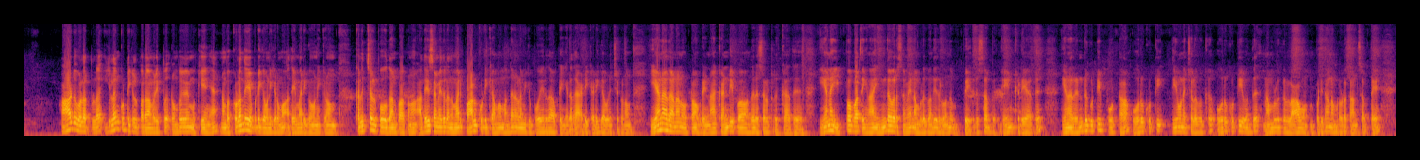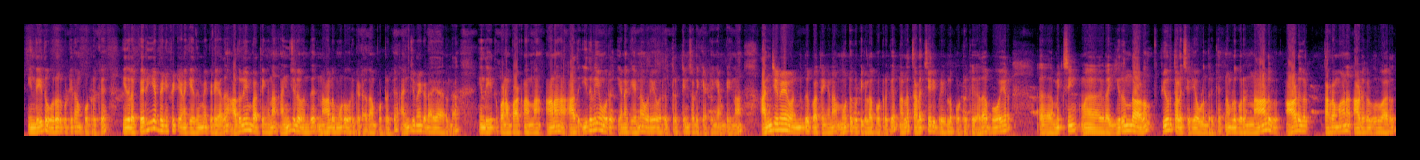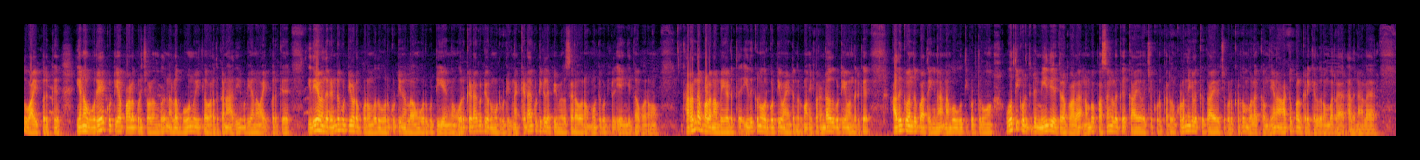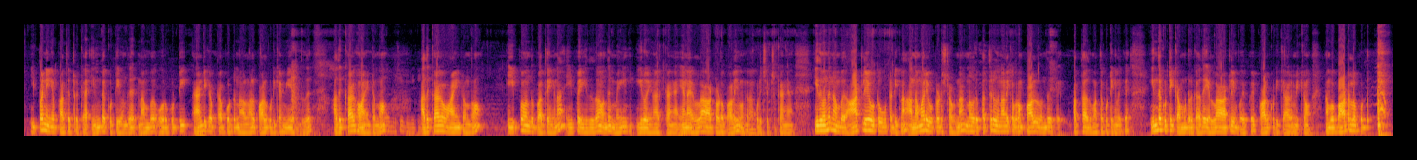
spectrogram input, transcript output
ஆடு வளர்ப்பில் இளங்குட்டிகள் பராமரிப்பு ரொம்பவே முக்கியங்க. நம்ம குழந்தைய எப்படி கவனிக்கிறோமோ அதே மாதிரி கவனிக்கணும். கழிச்சல் போகுதான்னு பார்க்கணும். அதே சமயத்தில் இந்த மாதிரி பால் குடிக்காமல் மந்த நிலைமைக்கு போயிடுதா அப்படிங்கிறத அடிக்கடி கவனிச்சுக்கணும். ஏன்னா தானான்னு விட்டோம் அப்படின்னா கண்டிப்பாக வந்து ரிசல்ட் இருக்காது. ஏன்னா இப்போ பார்த்தீங்கன்னா இந்த வருஷமே நம்மளுக்கு வந்து இதில் வந்து பெருசாக கெயின் கிடையாது. ஏன்னா ரெண்டு குட்டி போட்டால் ஒரு குட்டி தீவன செலவுக்கு ஒரு குட்டி வந்து நம்மளுக்கு லாபம். இப்படி தான் நம்மளோட கான்செப்டே இந்த இது ஒரு ஒரு குட்டி தான் போட்டிருக்கு. இதில் பெரிய பெனிஃபிட் எனக்கு எதுவுமே கிடையாது. அதுலேயும் பார்த்தீங்கன்னா அஞ்சில் வந்து நாலு மூடு ஒரு கிடா தான் போட்டிருக்கு. அஞ்சுமே கிடாயாக இருந்தால் இந்த ஈத்து பணம் பார்க்கலாம் தான். ஆனால் அது இதுலேயும் ஒரு எனக்கு என்ன ஒரே ஒரு திருப்தின்னு சொல்லி கேட்டிங்க அப்படின்னா அஞ்சுமே வந்து பார்த்திங்கன்னா மூட்டுக்குட்டிகளாக போட்டிருக்கு. நல்ல தலைச்சேரி பிரீடில் போட்டிருக்கு. அதாவது போயர் மிக்சிங் இதில் இருந்தாலும் பியூர் தலைச்சேரியாக உளுந்திருக்கு. நம்மளுக்கு ஒரு நாலு ஆடுகள் தரமான ஆடுகள் உருவாகிறதுக்கு வாய்ப்பு இருக்குது ஏன்னா ஒரே குட்டியாக பாலை குடிச்சு வளரும்போது நல்ல போன் வெயிட்டில் வர்றதுக்கான அதிகப்படியான வாய்ப்பு இருக்குது இதே வந்து ரெண்டு குட்டியோட போடும்போது ஒரு குட்டி நல்லாவும் ஒரு குட்டி ஏங்கும் ஒரு கிடா குட்டி ஒரு மூட்டு குட்டினா கிடா குட்டிகள் எப்பயுமே உசராக வரும். மூட்டு குட்டிகள் ஏங்கி தான் வரும். கறந்த பாலை நம்ம எடுத்து இதுக்குன்னு ஒரு குட்டி வாங்கிட்டு வந்திருக்கோம். இப்போ ரெண்டாவது குட்டியும் வந்திருக்கு. அதுக்கு வந்து பார்த்திங்கன்னா நம்ம ஊற்றி கொடுத்துருவோம். ஊற்றி கொடுத்துட்டு மீதி இருக்கிற பாலை நம்ம பசங்களுக்கு காய வச்சு கொடுக்குறதும் குழந்தைகளுக்கு காய வச்சு கொடுக்குறதும் வழக்கம். ஏன்னா ஆட்டுப்பால் கிடைக்கிறது ரொம்ப ரேர் அதனால் இப்போ நீங்கள் பார்த்துட்ருக்க இந்த குட்டி வந்து நம்ம ஒரு குட்டி ஹேண்டிகேப்டாக போட்டு நாலு நாள் பால் குடிக்காமையே இருந்தது. அதுக்காக வாங்கிட்டு வந்தோம். அதுக்காக வாங்கிட்டு வந்தோம். இப்போ வந்து பார்த்தீங்கன்னா இப்போ இதுதான் வந்து மெயின் ஹீரோயினாக இருக்காங்க. ஏன்னா எல்லா ஆட்டோட பாலையும் இவங்க தான் குடிச்சிட்ருக்காங்க. இது வந்து நம்ம ஆட்டிலேயே விட்டு ஊட்டடிக்கலாம். அந்த மாதிரி விட்டு அப்படின்னா இன்னும் ஒரு பத்து இருபது நாளைக்கு அப்புறம் பால் வந்து பத்தாது மற்ற குட்டிங்களுக்கு. இந்த குட்டி கம்முன்னு இருக்காது. எல்லா ஆட்லேயும் போய் போய் பால் குடிக்க ஆரம்பிக்கும். நம்ம பாட்டிலில் போட்டு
